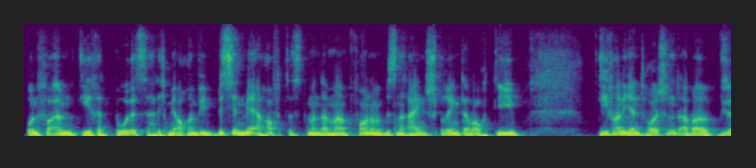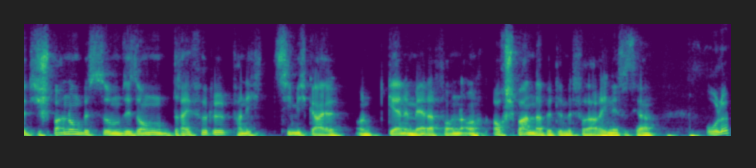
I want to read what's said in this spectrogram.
Und vor allem die Red Bulls, da hatte ich mir auch irgendwie ein bisschen mehr erhofft, dass man da mal vorne ein bisschen reinspringt, aber auch die, die fand ich enttäuschend. Aber wie gesagt, die Spannung bis zum Saison Dreiviertel fand ich ziemlich geil und gerne mehr davon. Auch, auch spannender bitte mit Ferrari nächstes Jahr. Ole?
